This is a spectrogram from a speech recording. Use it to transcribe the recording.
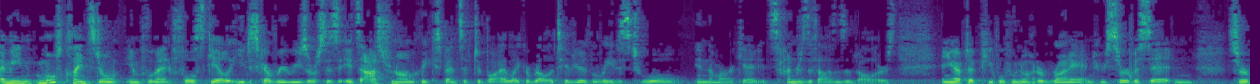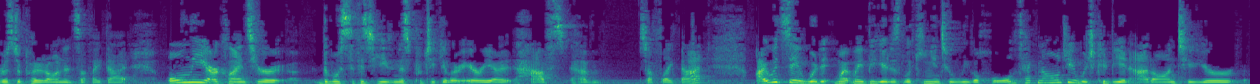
I mean, most clients don't implement full scale e discovery resources. It's astronomically expensive to buy like a Relativity or the latest tool in the market. It's hundreds of thousands of dollars. And you have to have people who know how to run it and who service it and servers to put it on and stuff like that. Only our clients who are the most sophisticated in this particular area have, have stuff like that. I would say what it, what might be good is looking into legal hold technology, which could be an add-on to your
